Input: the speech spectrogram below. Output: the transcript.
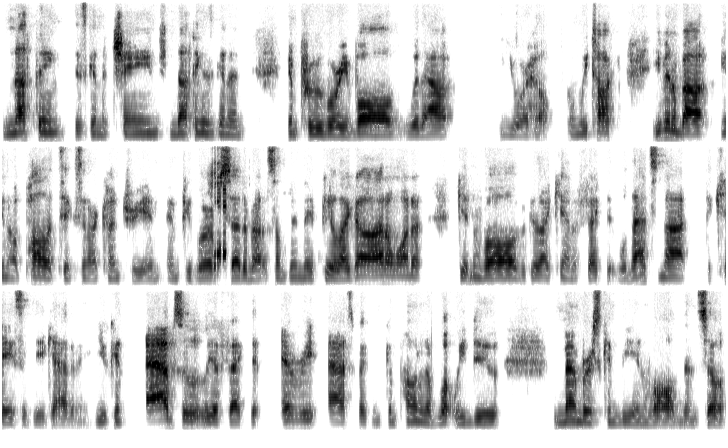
Nothing is going to change nothing is going to improve or evolve without your help. When we talk even about you know politics in our country and, and people are upset about something they feel like oh i don't want to get involved because i can't affect it well that's not the case at the academy you can absolutely affect it every aspect and component of what we do members can be involved and so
